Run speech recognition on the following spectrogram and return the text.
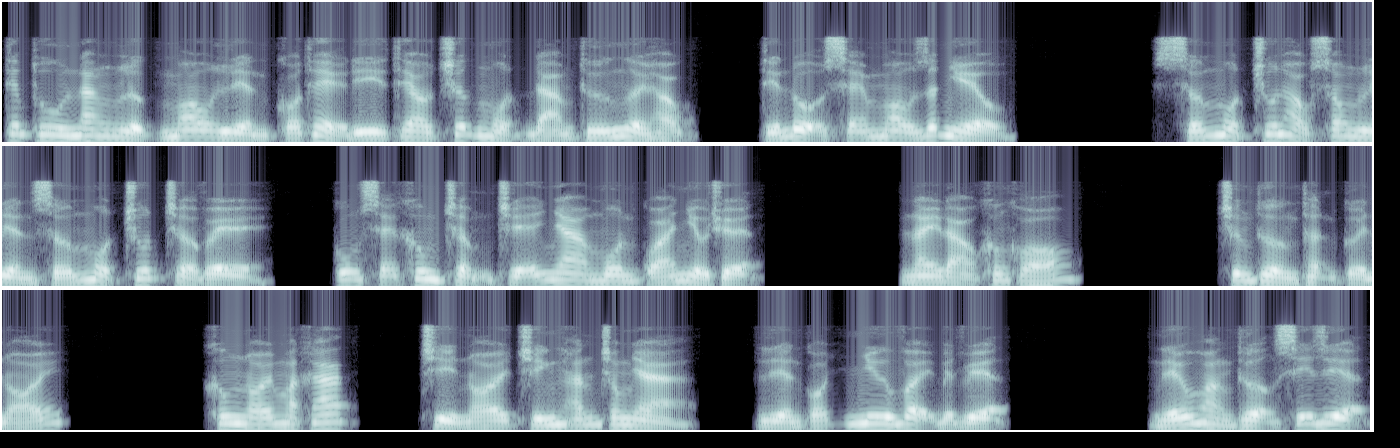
tiếp thu năng lực mau liền có thể đi theo trước một đám thứ người học, tiến độ sẽ mau rất nhiều. Sớm một chút học xong liền sớm một chút trở về, cũng sẽ không chậm trễ nha môn quá nhiều chuyện. Này đảo không khó. Trương Thường Thận cười nói. Không nói mặt khác, chỉ nói chính hắn trong nhà, liền có như vậy biệt viện. Nếu Hoàng thượng sĩ diện,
